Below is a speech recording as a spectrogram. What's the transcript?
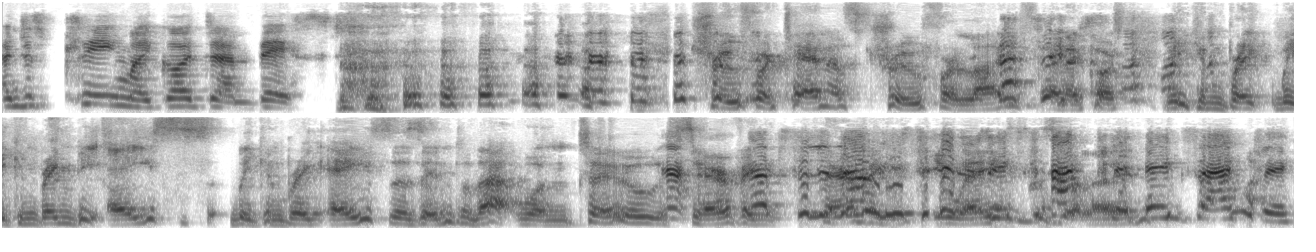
and just playing my goddamn best. true for tennis, true for life, and of course we can bring we can bring the ace, we can bring aces into that one too. Serving, Absolutely, no, you said it exactly, exactly.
